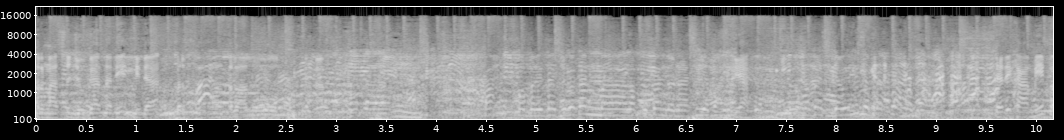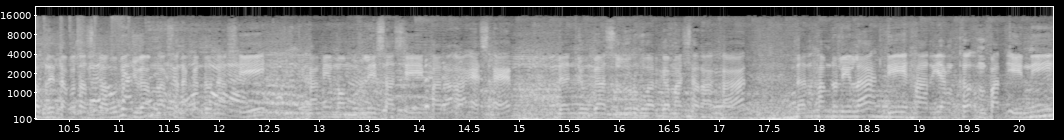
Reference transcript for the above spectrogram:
termasuk juga tadi tidak berkerumun terlalu. Pak, pemerintah juga kan melakukan donasi ya Pak? Ya. Sampai sejauh ini seperti apa? Jadi kami pemerintah Kota Sukabumi juga melaksanakan donasi. Kami memobilisasi para ASN dan juga seluruh warga masyarakat. Dan alhamdulillah di hari yang keempat ini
